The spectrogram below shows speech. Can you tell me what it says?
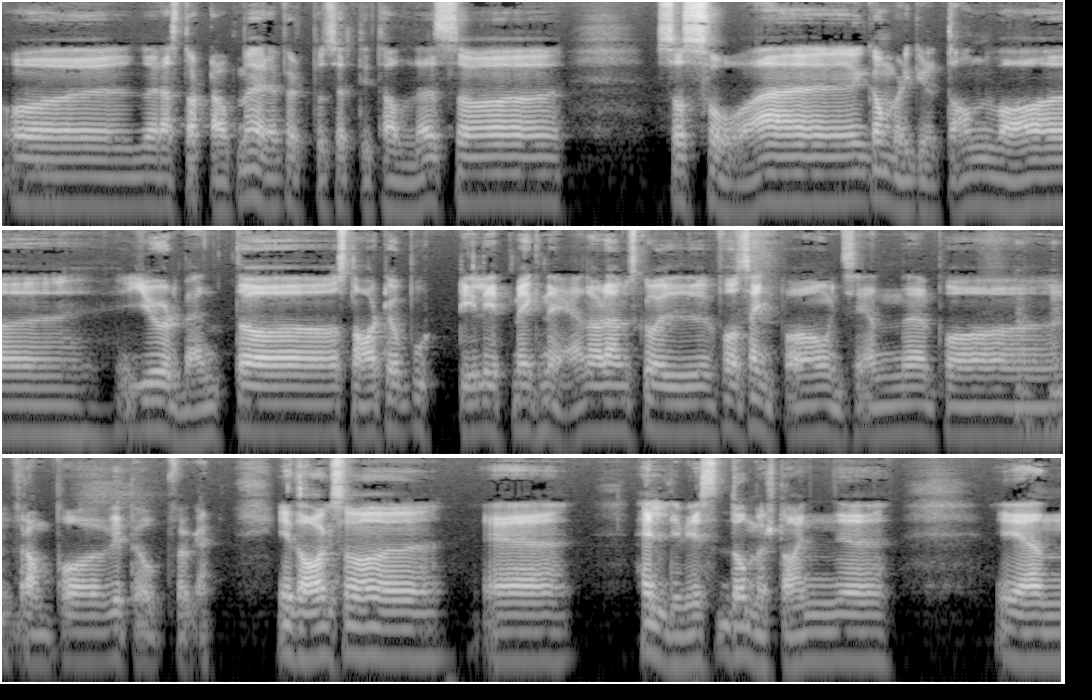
Og når jeg starta opp med dette først på 70-tallet, så, så så jeg gamleguttene var hjulbent og snart jo borti litt med kneet når de skulle få sendt på hunden sin på, fram på vippeoppfølgeren. I dag så er heldigvis dommerstand eh, i en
